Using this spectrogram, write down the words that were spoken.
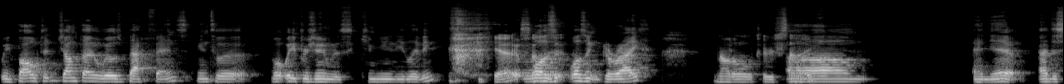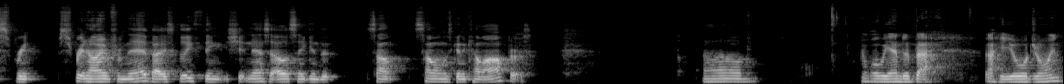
we bolted, jumped over Will's back fence into a what we presume was community living. yeah, It so was it wasn't great. not all too safe. Um, and yeah, I just sprint sprint home from there. Basically, think shitting ourselves, thinking that some someone was going to come after us. Um, well, we ended back back at your joint.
